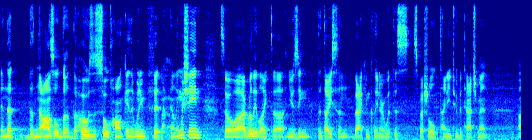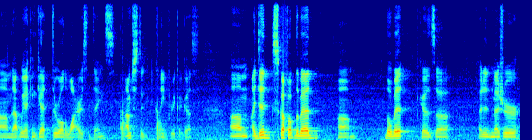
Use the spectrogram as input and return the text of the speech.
and that the nozzle, the, the hose is so honking it wouldn't even fit my milling machine. So uh, I really liked uh, using the Dyson vacuum cleaner with this special tiny tube attachment. Um, that way I can get through all the wires and things. I'm just a clean freak, I guess. Um, I did scuff up the bed um, a little bit because uh, I didn't measure,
